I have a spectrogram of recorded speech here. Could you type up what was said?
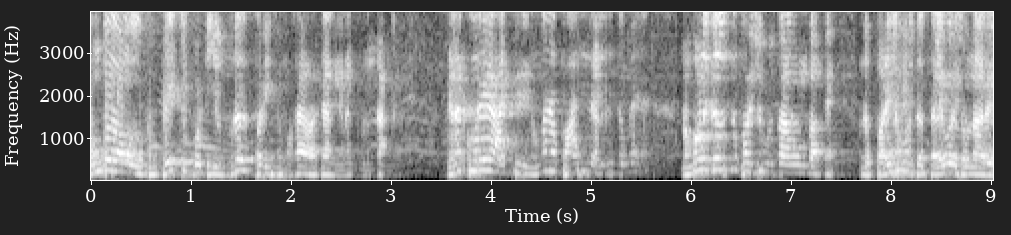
ஒன்பதாம் வகுப்பு பேச்சு போட்டியில் முதல் பரிசு மகாராஜான்னு எனக்கு கொடுத்தாங்க. எனக்கு ஒரே ஆச்சரியம். நம்ம தான் பாதியில் அழுதுட்டோமே. நம்மளுக்கு எதுக்கு பரிசு கொடுத்தாங்கன்னு பார்த்தேன். அந்த பரிசு கொடுத்த தலைவர் சொன்னாரு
